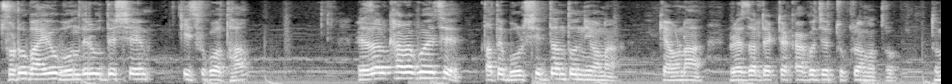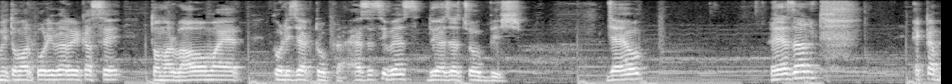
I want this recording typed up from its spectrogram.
ছোট ভাই ও বোনদের উদ্দেশ্যে কিছু কথা। রেজাল্ট খারাপ হয়েছে, তাতে ভুল সিদ্ধান্ত নিও না। কেননা, রেজাল্ট একটা কাগজের টুকরা মাত্র। তুমি তোমার পরিবারের কাছে, তোমার বাবা মায়ের কলিজার টুকরা। এসএসসি ব্যাস দুই হাজার চব্বিশ। যাই হোক, রেজাল্ট একটা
